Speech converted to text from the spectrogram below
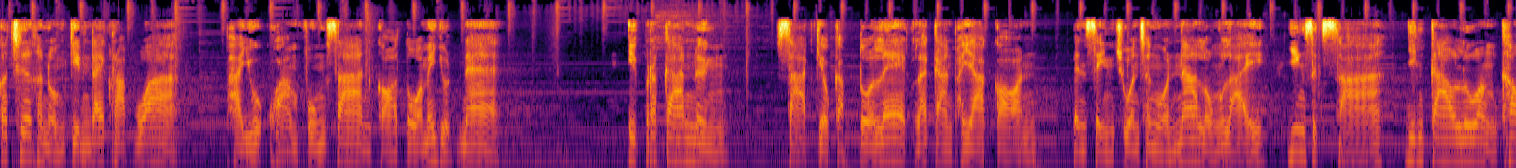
ก็เชื่อขนมกินได้ครับว่า พายุความฟุ้งซ่านก่อตัวไม่หยุดแน่ อีกประการหนึ่ง ศาสตร์เกี่ยวกับตัวเลขและการพยากรณ์ เป็นสิ่งชวนชงนหน้าหลงไหล ยิ่งศึกษา ยิ่งก้าวล่วงเข้า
